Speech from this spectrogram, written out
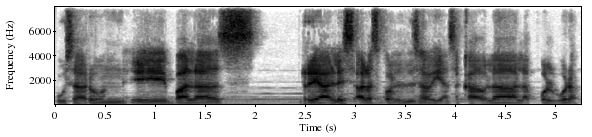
usaron eh, balas reales a las cuales les habían sacado la, la pólvora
